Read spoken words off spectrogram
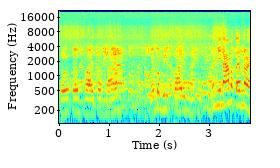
กำลังเติมไฟเติมน้ำมันต้องมีไฟมันถึงจะวิ่งไม่มีน้ำมาเติมหน่อย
